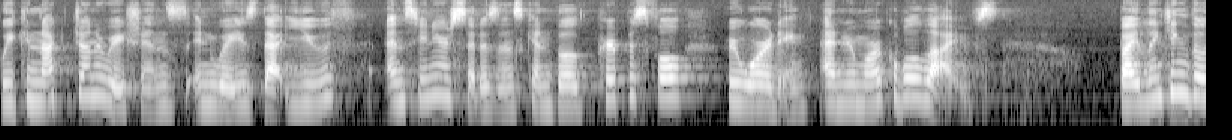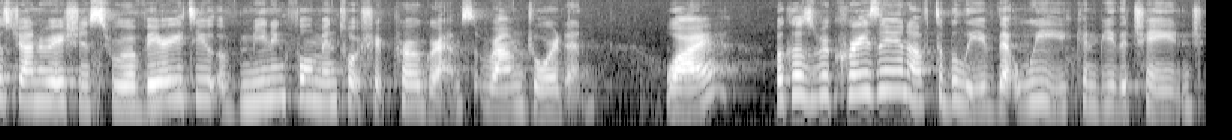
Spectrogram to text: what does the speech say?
We connect generations in ways that youth and senior citizens can build purposeful, rewarding, and remarkable lives by linking those generations through a variety of meaningful mentorship programs around Jordan. Why? Because we're crazy enough to believe that we can be the change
